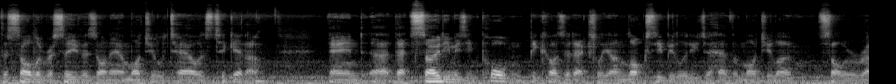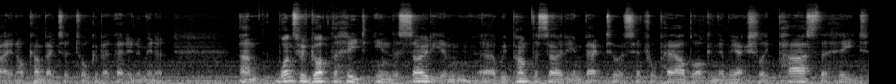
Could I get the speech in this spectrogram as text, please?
the solar receivers on our modular towers together. And uh, that sodium is important because it actually unlocks the ability to have a modular solar array. And I'll come back to talk about that in a minute. Um, once we've got the heat in the sodium, uh, we pump the sodium back to a central power block and then we actually pass the heat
